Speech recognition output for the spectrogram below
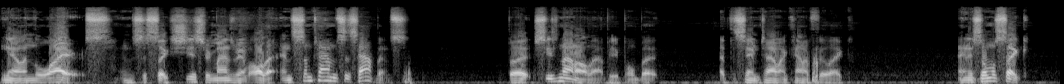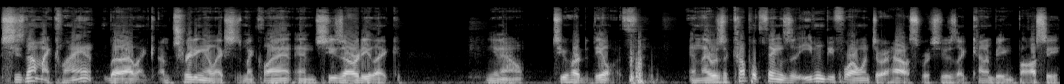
You know, and the liars. And it's just like, she just reminds me of all that. And sometimes this happens. But she's not all that, people. But at the same time, I kind of feel like, and it's almost like she's not my client, but I like I'm treating her like she's my client, and she's already like, you know, too hard to deal with. And there was a couple things that even before I went to her house where she was like kind of being bossy,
